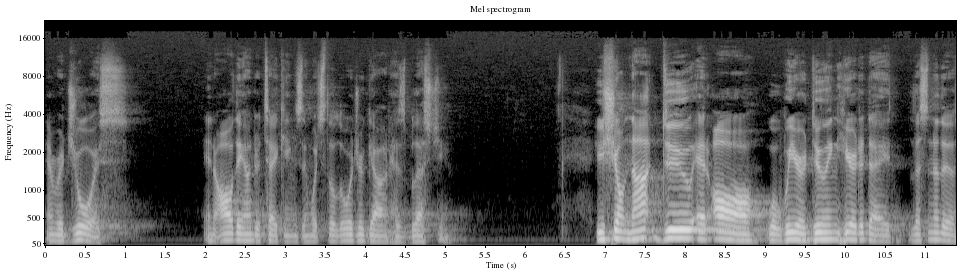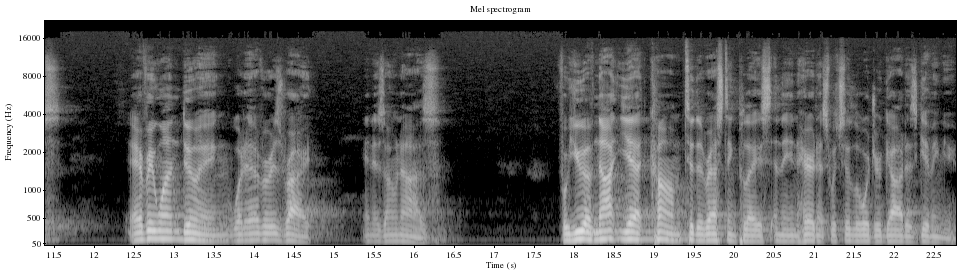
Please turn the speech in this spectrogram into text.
and rejoice in all the undertakings in which the Lord your God has blessed you. You shall not do at all what we are doing here today. Listen to this. Everyone doing whatever is right in his own eyes. For you have not yet come to the resting place and the inheritance which the Lord your God is giving you.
